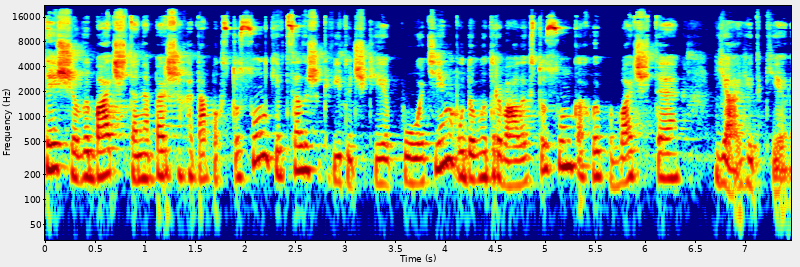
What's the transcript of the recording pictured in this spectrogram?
те, що ви бачите на перших етапах стосунків, це лише квіточки. Потім у довготривалих стосунках ви побачите ягідки.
